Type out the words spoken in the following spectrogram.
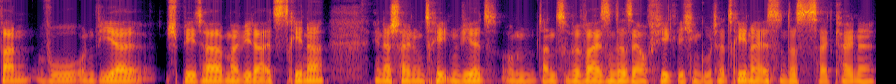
wann, wo und wie er später mal wieder als Trainer in Erscheinung treten wird, um dann zu beweisen, dass er auch wirklich ein guter Trainer ist und dass es halt keine,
